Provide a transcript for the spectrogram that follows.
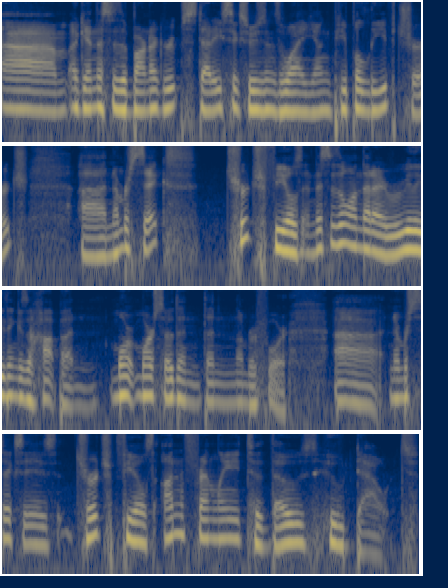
Um, again, this is a Barna Group study Six Reasons Why Young People Leave Church. Uh, number six, church feels, and this is the one that I really think is a hot button, more, more so than, than number four. Uh, number six is church feels unfriendly to those who doubt.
